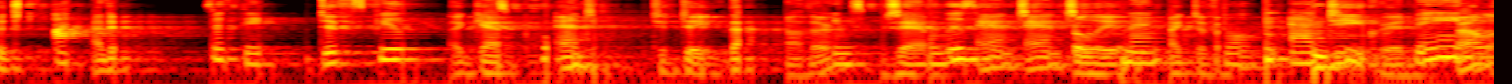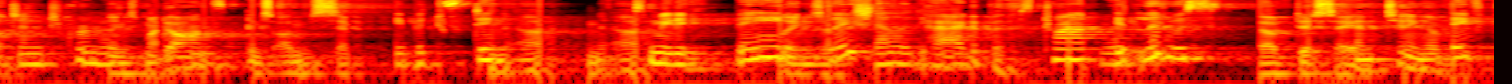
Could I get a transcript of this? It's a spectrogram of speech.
that I- and it that they diff feel against and to date that other example Elizabeth and like develop and and decred Bane develop and criminal things my dawns and sim between up meeting of relationality. Agapath. Try with literacy. of dissenting of They've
